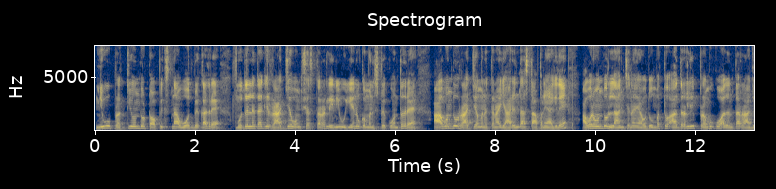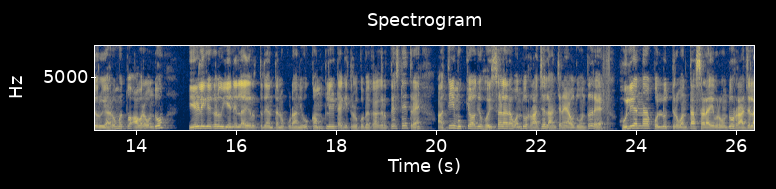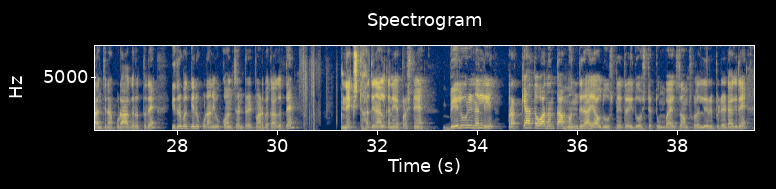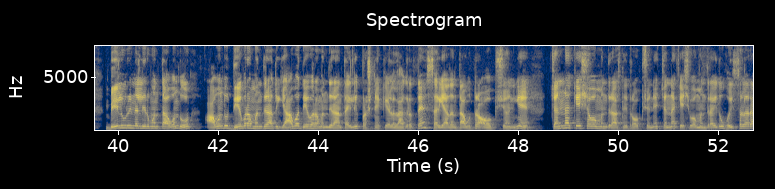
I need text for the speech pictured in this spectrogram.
ನೀವು ಪ್ರತಿಯೊಂದು ಟಾಪಿಕ್ಸ್ನ ಓದಬೇಕಾದ್ರೆ ಮೊದಲನೇದಾಗಿ ರಾಜ್ಯ ವಂಶಸ್ಥರಲ್ಲಿ ನೀವು ಏನು ಗಮನಿಸಬೇಕು ಅಂತಂದರೆ ಆ ಒಂದು ರಾಜ್ಯ ಮನೆತನ ಯಾರಿಂದ ಸ್ಥಾಪನೆಯಾಗಿದೆ ಅವರ ಒಂದು ಲಾಂಛನ ಯಾವುದು ಮತ್ತು ಅದರಲ್ಲಿ ಪ್ರಮುಖವಾದಂಥ ರಾಜರು ಯಾರು ಮತ್ತು ಅವರ ಒಂದು ಏಳಿಗೆಗಳು ಏನೆಲ್ಲ ಇರುತ್ತದೆ ಅಂತಲೂ ಕೂಡ ನೀವು ಕಂಪ್ಲೀಟಾಗಿ ತಿಳ್ಕೊಬೇಕಾಗಿರುತ್ತೆ. ಸ್ನೇಹಿತರೆ ಅತಿ ಮುಖ್ಯವಾಗಿ ಹೊಯ್ಸಳರ ಒಂದು ರಾಜ ಲಾಂಛನ ಯಾವುದು ಅಂತಂದರೆ, ಹುಲಿಯನ್ನು ಕೊಲ್ಲುತ್ತಿರುವಂಥ ಸ್ಥಳ ಇವರ ಒಂದು ರಾಜ ಲಾಂಛನ ಕೂಡ ಆಗಿರುತ್ತದೆ. ಇದ್ರ ಬಗ್ಗೆನೂ ಕೂಡ ನೀವು ಕಾನ್ಸಂಟ್ರೇಟ್ ಮಾಡಬೇಕಾಗುತ್ತೆ. ನೆಕ್ಸ್ಟ್ ಹದಿನಾಲ್ಕನೆಯ ಪ್ರಶ್ನೆ, ಬೇಲೂರಿನಲ್ಲಿ ಪ್ರಖ್ಯಾತವಾದಂಥ ಮಂದಿರ ಯಾವುದು ಸ್ನೇಹಿತರೆ? ಇದು ಅಷ್ಟೇ ತುಂಬ ಎಕ್ಸಾಮ್ಸ್ಗಳಲ್ಲಿ ರಿಪೀಟೆಡ್ ಆಗಿದೆ. ಬೇಲೂರಿನಲ್ಲಿರುವಂಥ ಒಂದು, ಆ ಒಂದು ದೇವರ ಮಂದಿರ, ಅದು ಯಾವ ದೇವರ ಮಂದಿರ ಅಂತ ಇಲ್ಲಿ ಪ್ರಶ್ನೆ ಕೇಳಲಾಗಿರುತ್ತೆ. ಸರಿಯಾದಂಥ ಉತ್ತರ ಆಪ್ಷನ್ಗೆ ಚನ್ನಕೇಶವ ಮಂದಿರ ಸ್ನೇಹಿತರ ಆಪ್ಷನ್ ಎ ಚನ್ನಕೇಶವ ಮಂದಿರ. ಇದು ಹೊಯ್ಸಳರ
